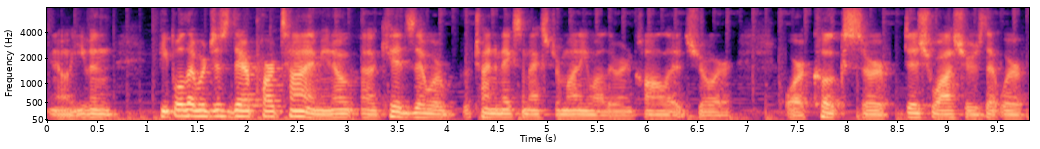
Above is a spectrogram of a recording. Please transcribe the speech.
You know, even people that were just there part time, you know, uh, kids that were trying to make some extra money while they were in college, or or cooks or dishwashers that were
